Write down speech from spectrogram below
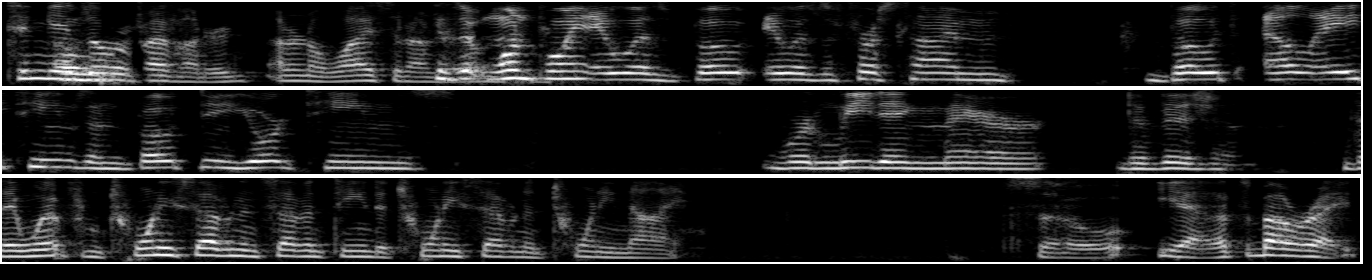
10 games oh. over 500. I don't know why I said under. Because at one point it was both. It was the first time both LA teams and both New York teams were leading their division. They went from 27 and 17 to 27 and 29. So yeah, that's about right.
